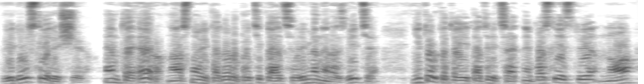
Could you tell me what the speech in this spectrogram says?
в виду следующее. НТР, на основе которой протекает современное развитие, не только таит отрицательные последствия, но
